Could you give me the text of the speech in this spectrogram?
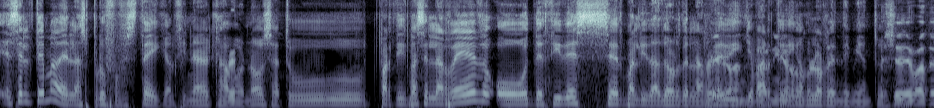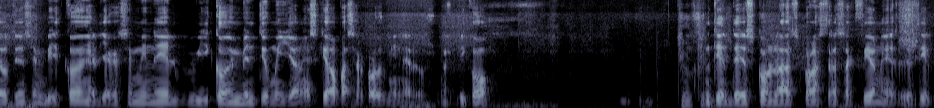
Es el tema de las proof of stake, al fin y al cabo, ¿no? O sea, tú participas en la red o decides ser validador de la red y llevarte, digamos, los rendimientos. Ese debate lo tienes en Bitcoin. El día que se mine el Bitcoin 21 millones, ¿qué va a pasar con los mineros? ¿Me explicó? ¿Entiendes? Con las, con las transacciones. Es decir,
